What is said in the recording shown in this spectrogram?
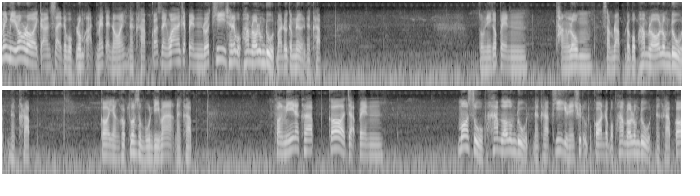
ไม่มีร่องรอยการใส่ระบบลมอัดแม้แต่น้อยนะครับ ก็แสดงว่าน่าจะเป็นรถที่ใช้ระบบห้ามล้อลมดูดมาโดยกำเนิดนะครับ ตรงนี้ก็เป็น ถังลมสำหรับระบบห้ามล้อลมดูดนะครับ ก็ยังครบถ้วนสมบูรณ์ดีมากนะครับ ฝั่งนี้นะครับก็จะเป็นหม้อสูบห้ามล้อลมดูดนะครับ ที่อยู่ในชุดอุปกรณ์ระบบห้ามล้อลมดูดนะครับ ก็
